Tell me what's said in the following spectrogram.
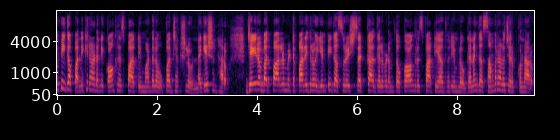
ఎంపీగా పనికిరాడని కాంగ్రెస్ పార్టీ మండలం ఉపాధ్యక్షులు నగేష్ అన్నారు. జైరాబాద్ పార్లమెంట్ పరిధిలో ఎంపీగా సురేష్ సట్కార్ గెలవడంతో కాంగ్రెస్ పార్టీ ఆధ్వర్యంలో ఘనంగా సంబరాలు జరుపుకున్నారు.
